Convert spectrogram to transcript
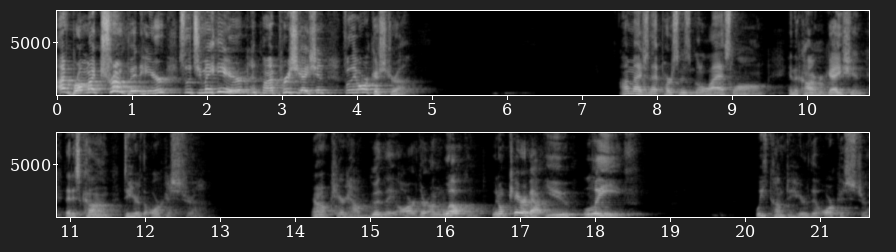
I've brought my trumpet here so that you may hear my appreciation for the orchestra. I imagine that person isn't going to last long in the congregation that has come to hear the orchestra. And I don't care how good they are, they're unwelcomed. We don't care about you. Leave. We've come to hear the orchestra.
